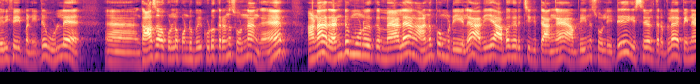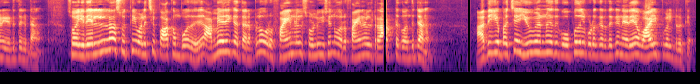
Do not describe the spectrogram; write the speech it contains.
வெரிஃபை பண்ணிவிட்டு உள்ளே காசாவுக்குள்ளே கொண்டு போய் கொடுக்குறேன்னு சொன்னாங்க. ஆனால் ரெண்டு மூணுக்கு மேலே அங்கே அனுப்ப முடியல. அதையே அபகரிச்சுக்கிட்டாங்க அப்படின்னு சொல்லிட்டு இஸ்ரேல் தரப்பில் பின்னாடி எடுத்துக்கிட்டாங்க. ஸோ இதெல்லாம் சுற்றி வலித்து பார்க்கும்போது அமெரிக்க தரப்பில் ஒரு ஃபைனல் சொல்யூஷன் ஒரு ஃபைனல் டிராஃப்ட்டுக்கு வந்துட்டாங்க. அதிகபட்சம் யூஎன் இதுக்கு ஒப்புதல் கொடுக்கறதுக்கு நிறைய வாய்ப்புகள் இருக்குது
